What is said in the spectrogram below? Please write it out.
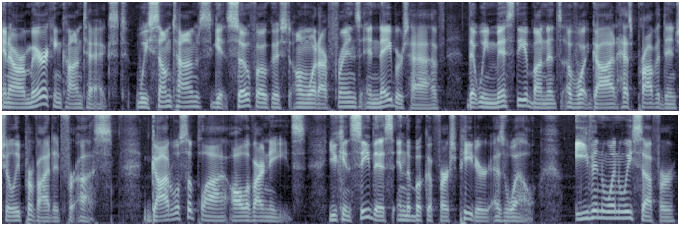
In our American context, we sometimes get so focused on what our friends and neighbors have that we miss the abundance of what God has providentially provided for us. God will supply all of our needs. You can see this in the book of 1 Peter as well. Even when we suffer,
